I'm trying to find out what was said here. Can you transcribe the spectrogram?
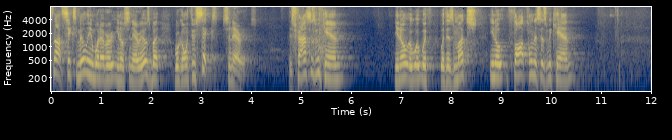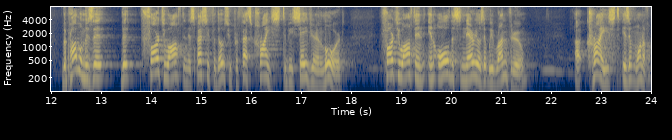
It's not six million whatever, you know, scenarios, but we're going through six scenarios. As fast as we can, you know, with, with as much, you know, thoughtfulness as we can. The problem is that, that far too often, especially for those who profess Christ to be Savior and Lord, far too often in all the scenarios that we run through, uh, Christ isn't one of them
